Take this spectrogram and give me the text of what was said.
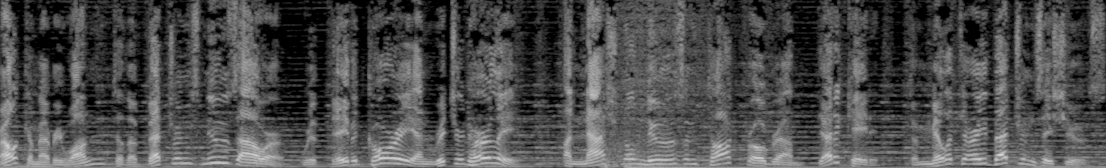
Welcome, everyone, to the Veterans News Hour with David Corey and Richard Hurley, a national news and talk program dedicated to military veterans issues.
